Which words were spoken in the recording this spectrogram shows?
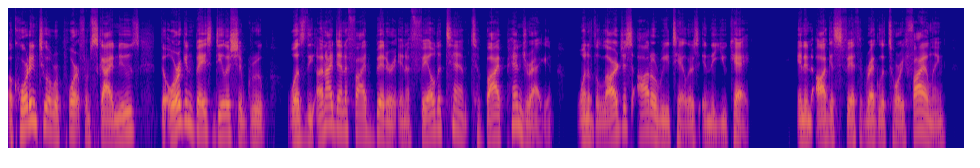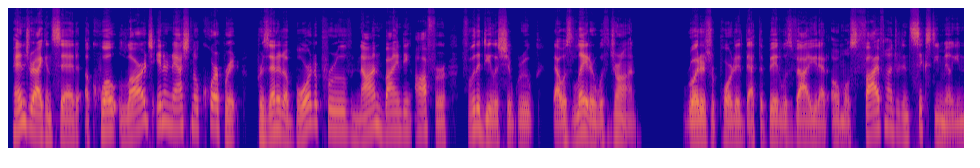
According to a report from Sky News, the Oregon based dealership group was the unidentified bidder in a failed attempt to buy Pendragon, one of the largest auto retailers in the UK. In an August 5th regulatory filing, Pendragon said a quote, large international corporate presented a board approved, non binding offer for the dealership group that was later withdrawn. Reuters reported that the bid was valued at almost $560 million.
